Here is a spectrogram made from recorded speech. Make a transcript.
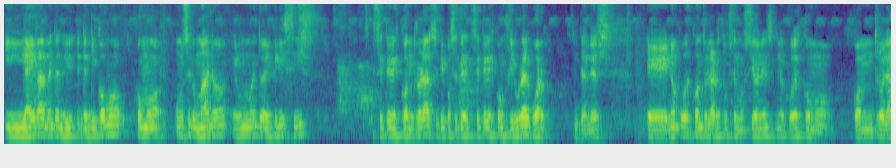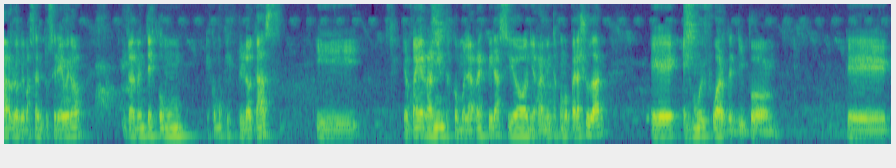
Y ahí realmente entendí, cómo, cómo, un ser humano en un momento de crisis se te descontrola, se, tipo, se te desconfigura el cuerpo, ¿entendés? Eh, no puedes controlar tus emociones, no puedes como controlar lo que pasa en tu cerebro realmente es como, es como que explotas y, aunque hay herramientas como la respiración y herramientas como para ayudar, eh, es muy fuerte, tipo, eh,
